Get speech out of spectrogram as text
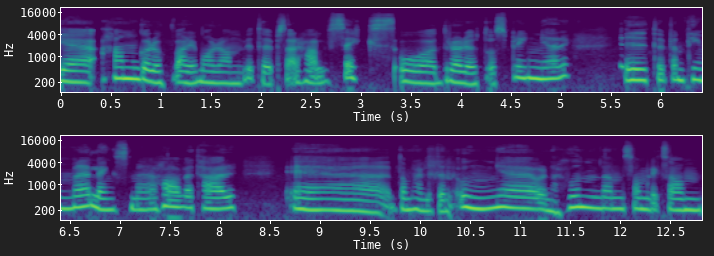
eh, han går upp varje morgon vid typ så halv sex och drar ut och springer i typ en timme längs med havet här. Eh, de har en liten unge och den här hunden som liksom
